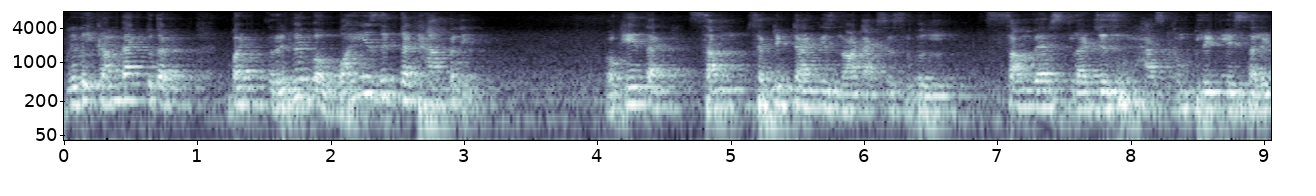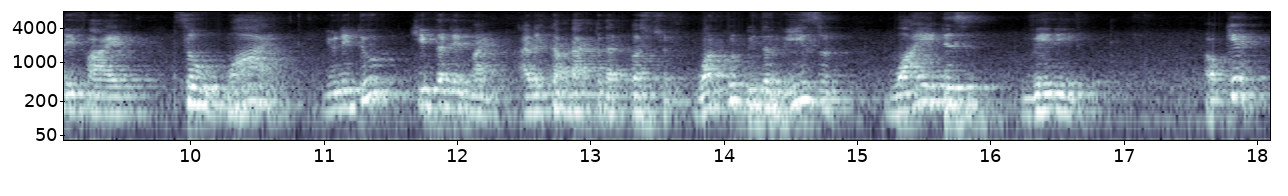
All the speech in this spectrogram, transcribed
We will come back to that. But remember, why is it that happening? Okay, that some septic tank is not accessible, somewhere sludge has completely solidified. So why? You need to keep that in mind. I will come back to that question. What could be the reason why it is varying? Okay,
